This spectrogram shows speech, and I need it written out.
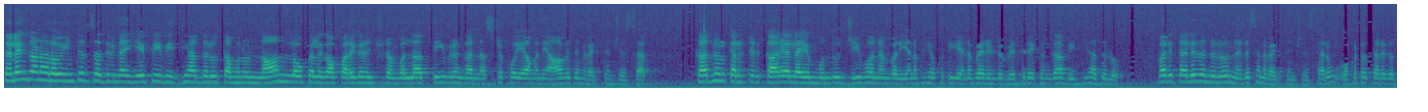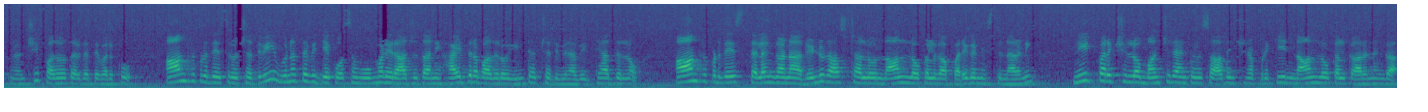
తెలంగాణలో ఇంటర్ చదివిన ఏపీ విద్యార్థులు తమను నాన్ లోకల్గా పరిగణించడం వల్ల తీవ్రంగా నష్టపోయామని ఆవేదన వ్యక్తం చేశారు. కర్నూలు కలెక్టర్ కార్యాలయం ముందు జీవో నంబర్ ఎనభై ఒకటి ఎనభై రెండు వ్యతిరేకంగా విద్యార్థులు వారి తల్లిదండ్రులు నిరసన వ్యక్తం చేశారు. ఒకటో తరగతి నుంచి పదో తరగతి వరకు ఆంధ్రప్రదేశ్లో చదివి ఉన్నత విద్య కోసం ఉమ్మడి రాజధాని హైదరాబాద్లో ఇంటర్ చదివిన విద్యార్థులను ఆంధ్రప్రదేశ్ తెలంగాణ రెండు రాష్ట్రాల్లో నాన్ లోకల్గా పరిగణిస్తున్నారని నీట్ పరీక్షల్లో మంచి ర్యాంకులు సాధించినప్పటికీ నాన్ లోకల్ కారణంగా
